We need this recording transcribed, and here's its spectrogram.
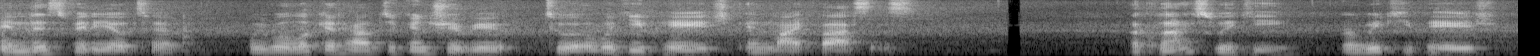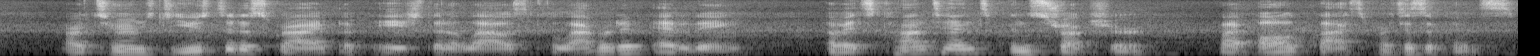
In this video tip, we will look at how to contribute to a wiki page in My Classes. A class wiki, or wiki page, are terms used to describe a page that allows collaborative editing of its content and structure by all class participants.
